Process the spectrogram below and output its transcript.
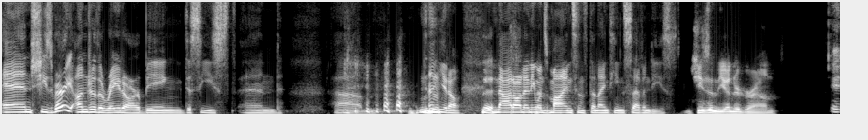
And she's very under the radar, being deceased and, um, you know, not on anyone's mind since the 1970s. She's in the underground. In,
